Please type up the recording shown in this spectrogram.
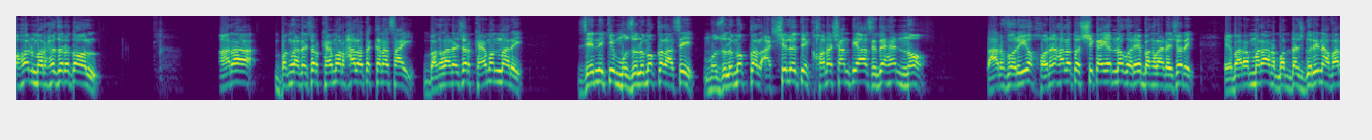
অহন মারহজরত অল আরা বাংলাদেশের খেমর হালত একখানা চাই। বাংলাদেশের খেমন মারে যে নাকি মুজলুমকল আছে, মুজলুমকল আসছিলতে ক্ষণ শান্তি আছে দেখেন ন। তারপরেও হনে হালত শিকায়ন নগরে বাংলাদেশরে। এবার আমরা আর বদাস করি না, আবার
